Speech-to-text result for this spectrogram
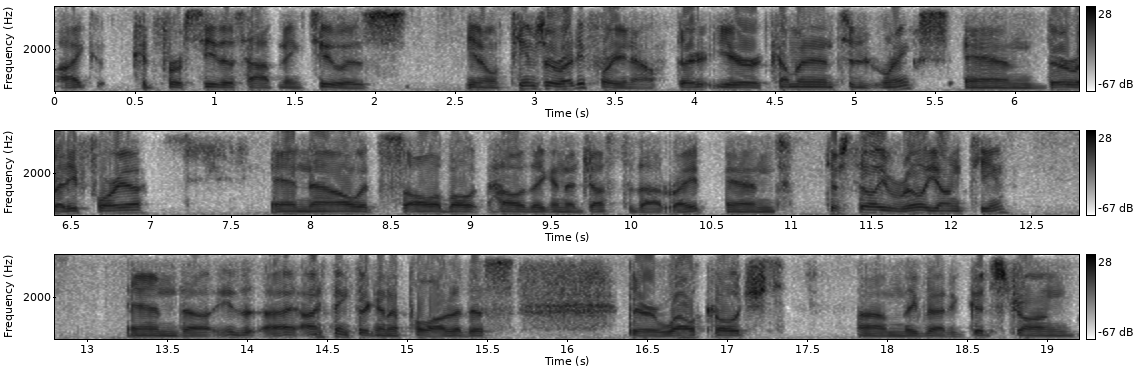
I could foresee this happening too. Is you know, teams are ready for you now. They're, you're coming into rinks, and they're ready for you. And now it's all about how they're going to adjust to that, right? And they're still a real young team, and uh, I, I think they're going to pull out of this. They're well coached. Um, they've got a good, strong,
